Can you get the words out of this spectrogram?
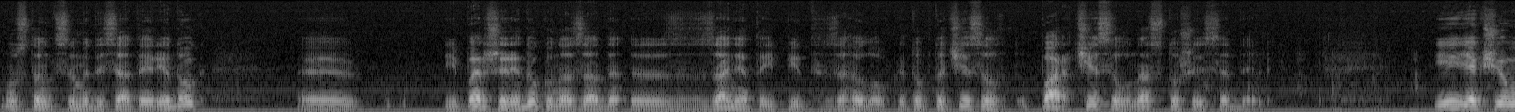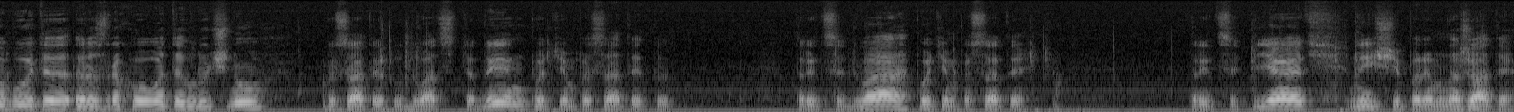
ну, 170 рядок. Е, І перший рядок у нас е, зайнятий під заголовки. Тобто чисел, пар чисел у нас 169. І якщо ви будете розраховувати вручну, писати тут 21, потім писати тут 32, потім писати 35, нижче перемножати,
